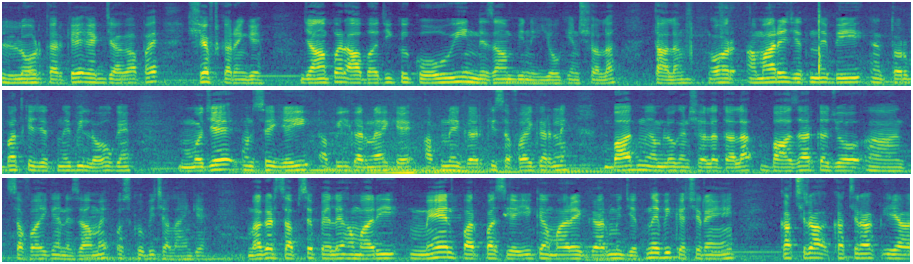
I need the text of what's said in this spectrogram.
लोड करके एक जगह पर शिफ्ट करेंगे। जहाँ पर आबादी को कोई निज़ाम भी नहीं होगी इन तालम और हमारे जितने भी तुरबत के जितने भी लोग हैं, मुझे उनसे यही अपील करना है कि अपने घर की सफ़ाई कर लें। बाद में हम लोग इन ताला, बाज़ार का जो सफ़ाई का निज़ाम है, उसको भी चलाएँगे। मगर सबसे पहले हमारी मेन पर्पस यही है कि हमारे घर में जितने भी कचरे हैं कचरा कचरा या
